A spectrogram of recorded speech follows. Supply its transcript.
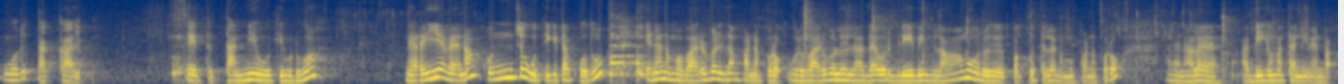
ஒரு தக்காளி. சேர்த்து தண்ணியை ஊற்றி விடுவோம். நிறைய வேணாம் கொஞ்சம் ஊற்றிக்கிட்டால் போதும். ஏன்னா நம்ம வறுவல் தான் பண்ண போகிறோம் ஒரு வறுவலும் இல்லாத ஒரு கிரேவியும் இல்லாமல் ஒரு பக்குவத்தில் நம்ம பண்ண போகிறோம் அதனால் அதிகமாக தண்ணி வேண்டாம்.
